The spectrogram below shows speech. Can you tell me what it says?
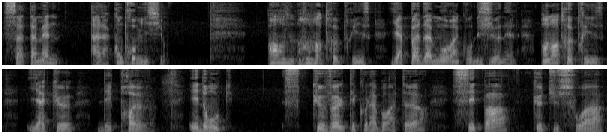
ça t'amène à la compromission. En, entreprise, il n'y a pas d'amour inconditionnel. En entreprise, il n'y a que des preuves. Et donc, ce que veulent tes collaborateurs, c'est pas que tu sois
